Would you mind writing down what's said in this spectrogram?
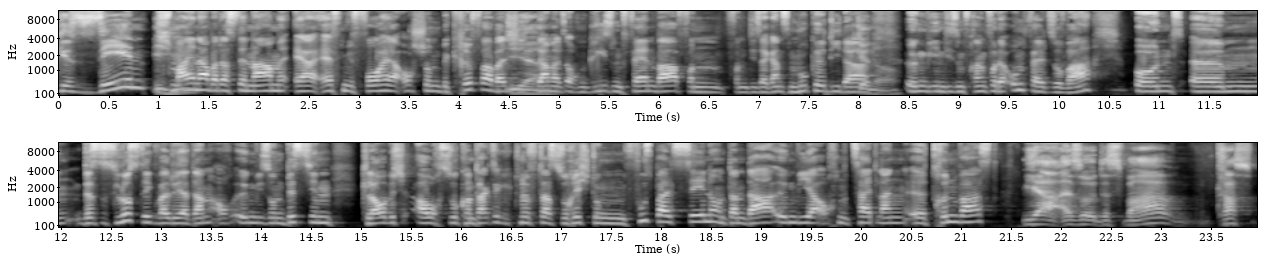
gesehen. Ich mhm. meine aber, dass der Name RF mir vorher auch schon ein Begriff war, weil ich yeah. damals auch ein Riesenfan war von, von dieser ganzen Mucke, die da genau. irgendwie in diesem Frankfurter Umfeld so war. Und ähm, das ist lustig, weil du ja dann auch irgendwie so ein bisschen, glaube ich, auch so Kontakte geknüpft hast, so Richtung Fußballszene und dann da irgendwie ja auch eine Zeit lang äh, drin warst. Ja, also das war krass,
